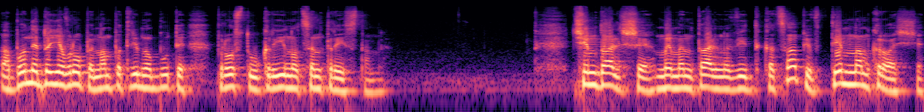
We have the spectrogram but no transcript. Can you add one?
Або не до Європи, нам потрібно бути просто україноцентристами. Чим далі ми ментально від Кацапів, тим нам краще.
